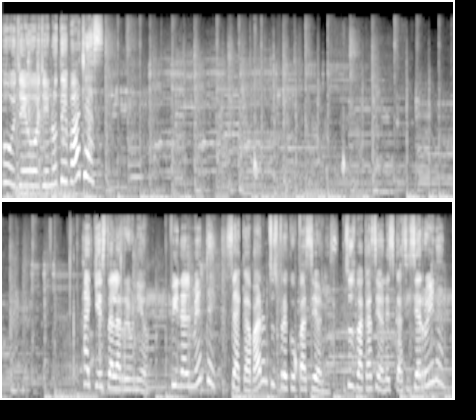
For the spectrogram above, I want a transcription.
Oye, oye, no te vayas. Aquí está la reunión. Finalmente, se acabaron sus preocupaciones. Sus vacaciones casi se arruinan.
